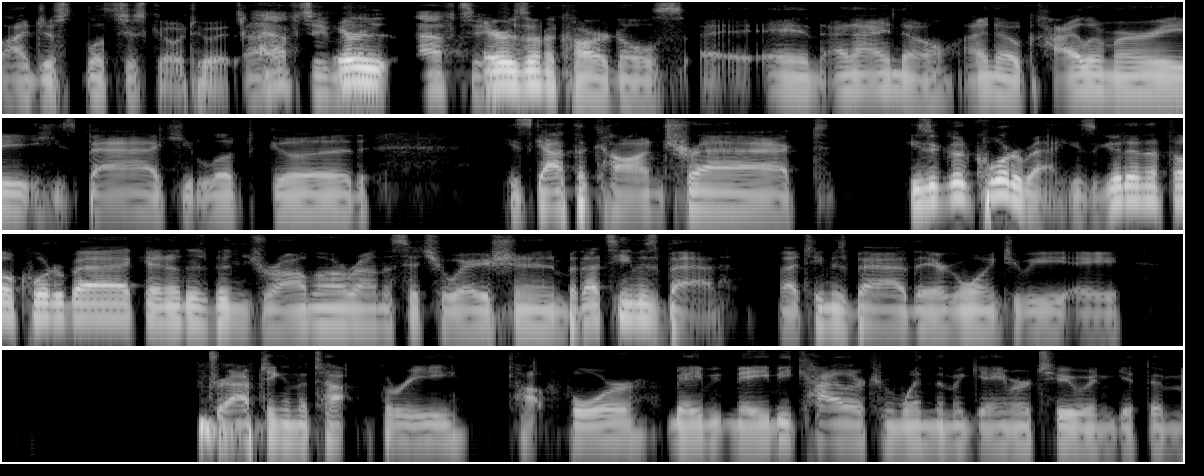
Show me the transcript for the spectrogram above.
I just let's just go to it. I have to, man. I have to. Arizona Cardinals, and and I know, I know, Kyler Murray. He's back. He looked good. He's got the contract. He's a good quarterback. He's a good NFL quarterback. I know there's been drama around the situation, but that team is bad. That team is bad. They are going to be a drafting in the top three top four. Maybe maybe Kyler can win them a game or two and get them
